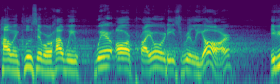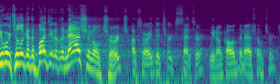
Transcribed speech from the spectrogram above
how inclusive or how we where our priorities really are, if you were to look at the budget of the national church, I'm sorry, the church center, we don't call it the national church,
